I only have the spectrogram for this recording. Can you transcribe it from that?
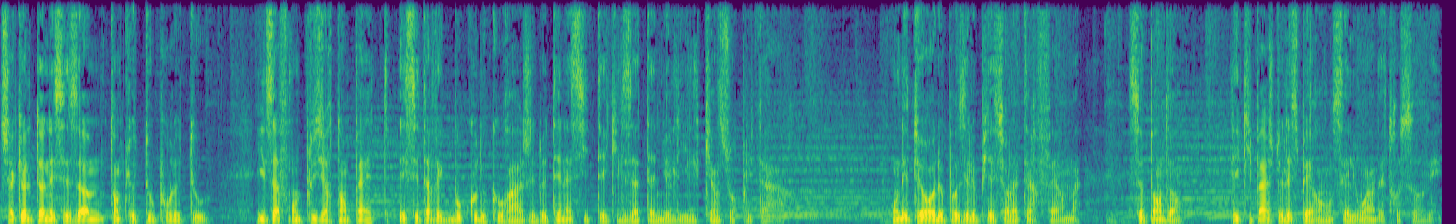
Shackleton et ses hommes tentent le tout pour le tout. Ils affrontent plusieurs tempêtes et c'est avec beaucoup de courage et de ténacité qu'ils atteignent l'île quinze jours plus tard. On est heureux de poser le pied sur la terre ferme. Cependant, l'équipage de l'Espérance est loin d'être sauvé.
